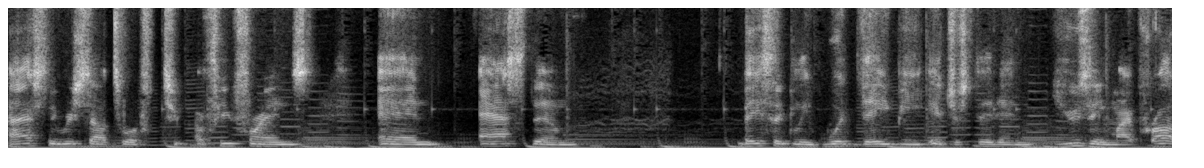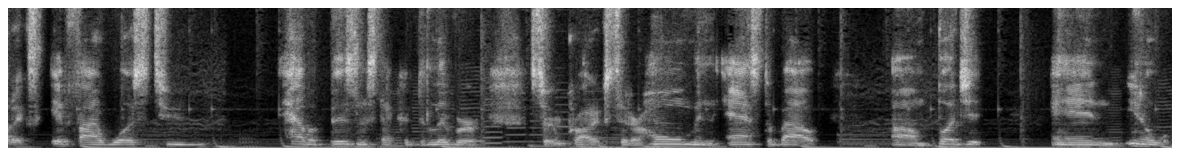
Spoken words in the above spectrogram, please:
I actually reached out to a, to a few friends and asked them basically would they be interested in using my products if I was to have a business that could deliver certain products to their home and asked about um, budget and you know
